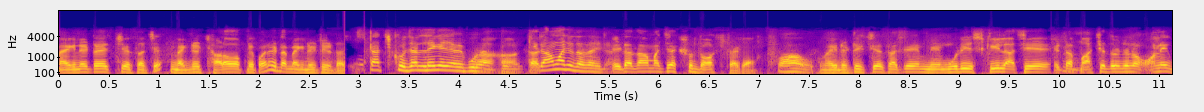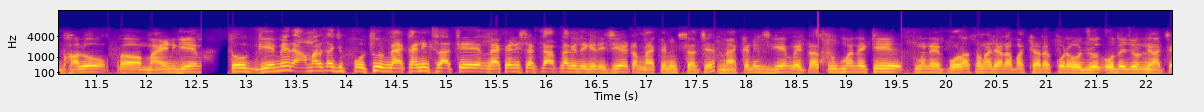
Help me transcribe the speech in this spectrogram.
ম্যাগনেটের চেস আছে। ম্যাগনেট ছাড়াও আপনি পারেন এটা ম্যাগনেটেড আছে। টাচ কোজার লেগে যাবে পুরো হ্যাঁ, হ্যাঁ, দাম আছে দাদা এটা? এটা দাম আছে একশো দশ টাকা। ওয়াও ম্যাগনেটিক চেস আছে মেমোরি স্কিল আছে। এটা বাচ্চাদের জন্য অনেক ভালো মাইন্ড গেম তো গেমের আমার কাছে প্রচুর মেকানিক্স আছে। মেকানিক্স একটা আপনাকে দেখে দিচ্ছি এটা মেকানিক্স আছে। মেকানিক্স গেম এটা খুব মানে কি মানে পড়াশোনা যারা বাচ্চারা করে ওদের জন্য আছে।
